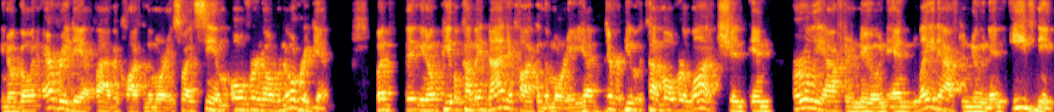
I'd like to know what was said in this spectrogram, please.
you know, going every day at five o'clock in the morning. So I'd see them over and over and over again. But you know, people come at nine o'clock in the morning. You have different people come over lunch and, and early afternoon and late afternoon and evening.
